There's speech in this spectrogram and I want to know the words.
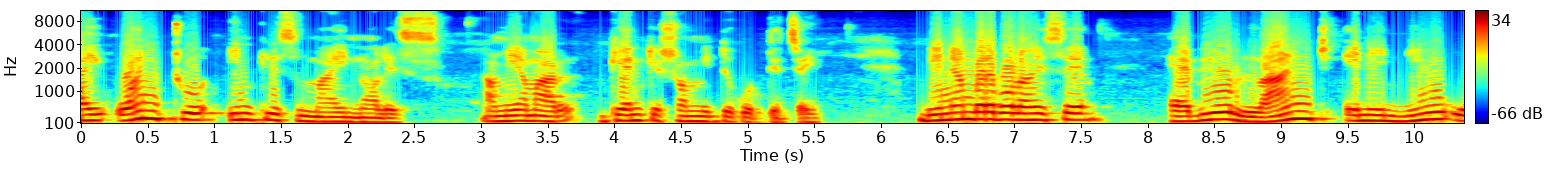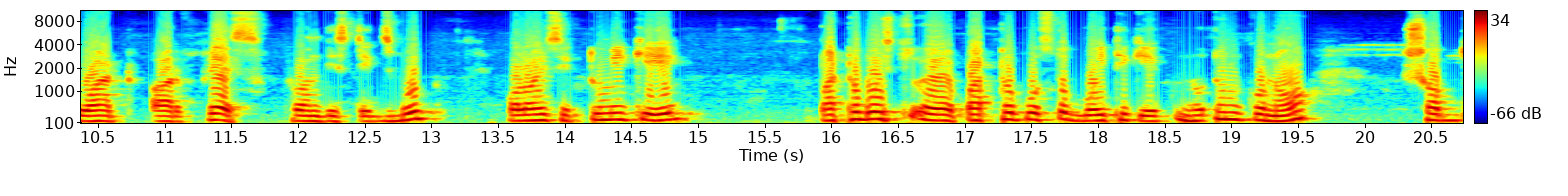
I want to increase my knowledge আমি আমার জ্ঞানকে সমৃদ্ধ করতে চাই। বি নাম্বারে বলা হয়েছে have you learned any new word or phrase from this text book বলা হয়েছে, তুমি কি পাঠ্য পাঠ্যপুস্তক বই থেকে নতুন কোনো শব্দ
